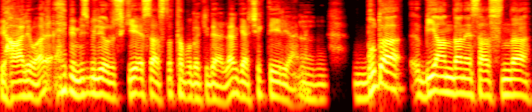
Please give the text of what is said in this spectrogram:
bir hali var. Hepimiz biliyoruz ki esasında tapudaki değerler gerçek değil yani. Evet. Bu da bir yandan esasında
